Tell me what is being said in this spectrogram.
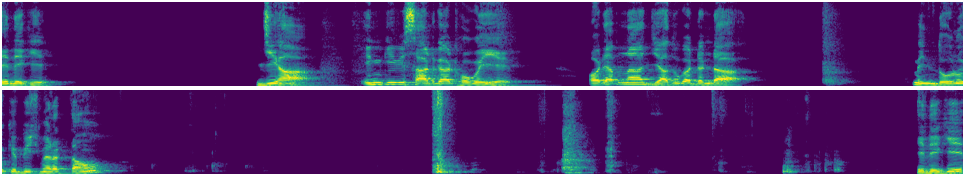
ये देखिए। जी हाँ इनकी भी साठगांठ हो गई है और अपना जादू का डंडा मैं इन दोनों के बीच में रखता हूँ। ये देखिए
